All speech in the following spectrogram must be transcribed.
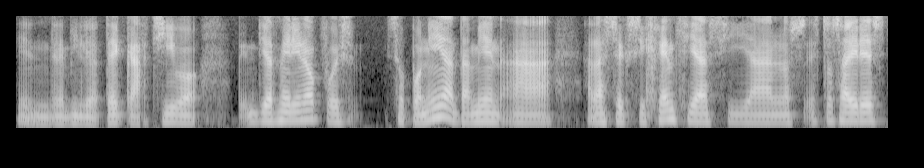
de biblioteca, archivo. Díaz Merino, pues se oponía también a, las exigencias y a los, estos aires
